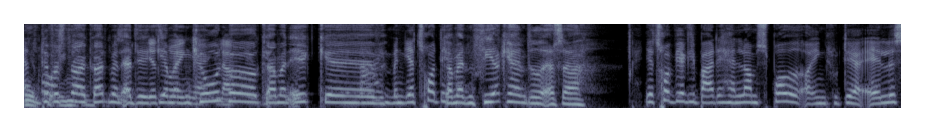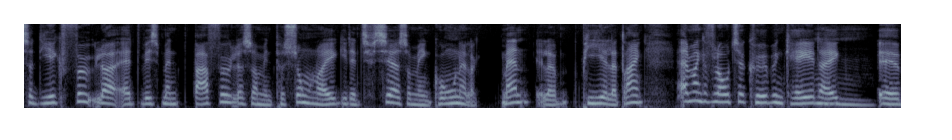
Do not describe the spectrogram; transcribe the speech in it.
God det forstår jeg godt, men er det, Jeg giver man en kjole på? Gør man ikke... Øh, nej, men jeg tror, det gør man den firkantet? Altså, Jeg tror virkelig bare, det handler om sproget og inkludere alle, så de ikke føler, at hvis man bare føler som en person og ikke identificerer som en kone eller mand eller pige eller dreng, at man kan få lov til at købe en kage, der ikke øh,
